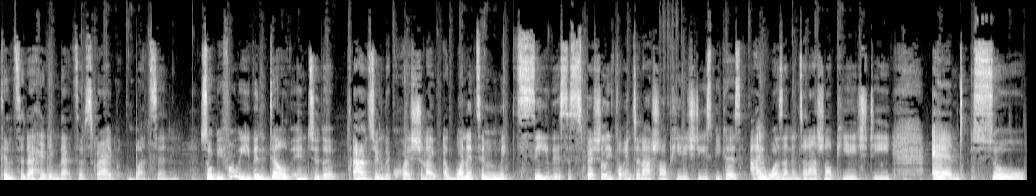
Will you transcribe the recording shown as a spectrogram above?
consider hitting that subscribe button. So before we even delve into the answering the question, I, I wanted to make, say this, especially for international PhDs, because I was an international PhD, and so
